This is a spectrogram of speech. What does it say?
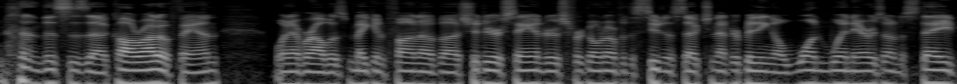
this is a Colorado fan whenever I was making fun of uh, Shedeur Sanders for going over the student section after beating a one win Arizona State.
